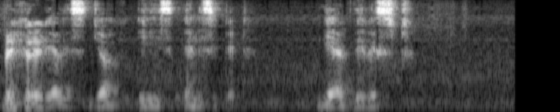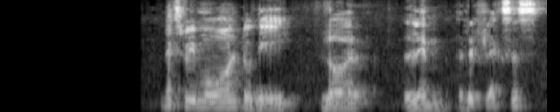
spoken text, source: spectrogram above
brachioradialis jerk is elicited near the wrist. Next we move on to the lower limb reflexes,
